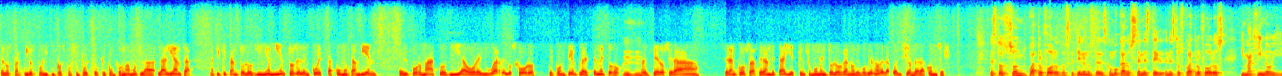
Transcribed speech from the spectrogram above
de los partidos políticos, por supuesto, que conformamos la, alianza. Así que tanto los lineamientos de la encuesta como también el formato, día, hora y lugar de los foros que contempla este método, reitero, será serán cosas, serán detalles que en su momento el órgano de gobierno de la coalición dará a conocer. Estos son cuatro foros los que tienen ustedes convocados. En, este, en estos cuatro foros, imagino, y,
